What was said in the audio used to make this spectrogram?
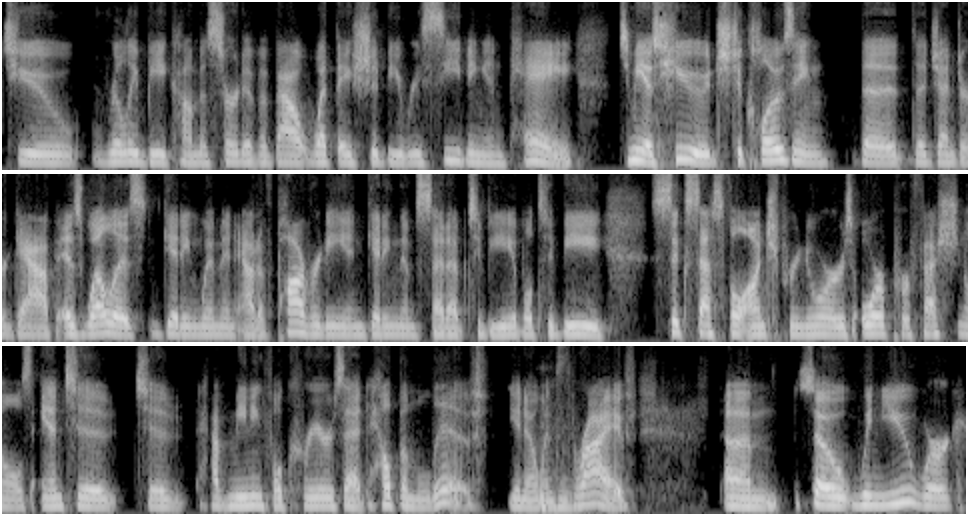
to really become assertive about what they should be receiving in pay to me is huge to closing the the gender gap as well as getting women out of poverty and getting them set up to be able to be successful entrepreneurs or professionals and to to have meaningful careers that help them live you know and mm-hmm. thrive um, so when you work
